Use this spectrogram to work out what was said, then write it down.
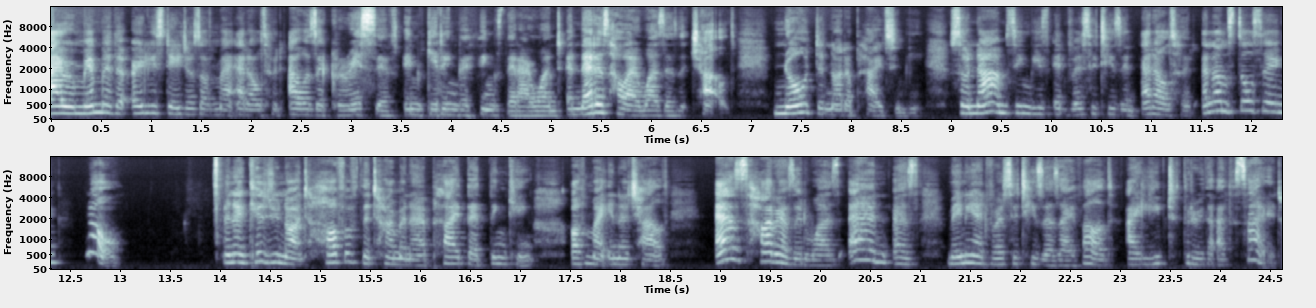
I remember the early stages of my adulthood, I was aggressive in getting the things that I want. And that is how I was as a child. No did not apply to me. So now I'm seeing these adversities in adulthood, and I'm still saying no. And I kid you not, half of the time when I applied that thinking of my inner child, as hard as it was, and as many adversities as I felt, I leaped through the other side.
